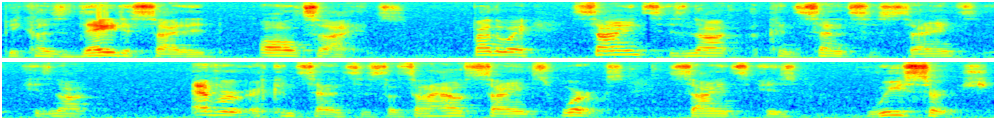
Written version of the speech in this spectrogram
because they decided all science. By the way, science is not a consensus. Science is not ever a consensus. That's not how science works. Science is research,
